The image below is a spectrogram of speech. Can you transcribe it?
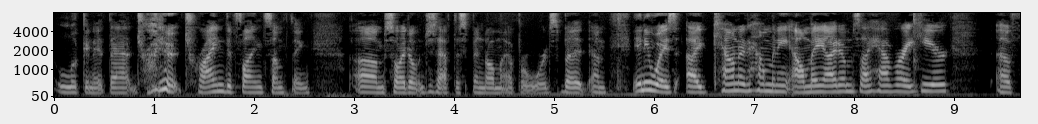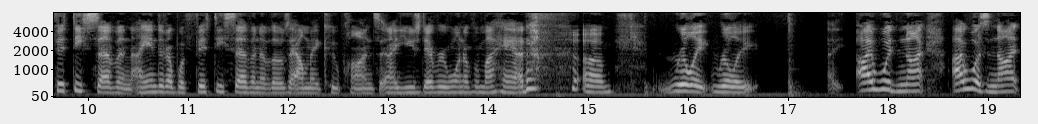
looking at that, trying to trying to find something, um, so I don't just have to spend all my upper rewards. But um, anyways, I counted how many Almay items I have right here. Uh, 57. I ended up with 57 of those Almay coupons, and I used every one of them I had. um, really, really, I, I would not, I was not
